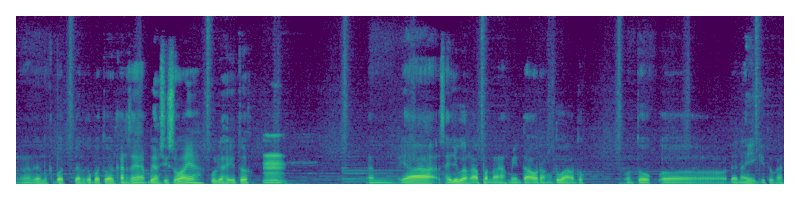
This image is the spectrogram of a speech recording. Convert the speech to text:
Dan kebet- dan kebetulan kan saya beasiswa ya kuliah itu. Hmm. Dan ya saya juga nggak pernah minta orang tua untuk untuk eh, danai gitu kan.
